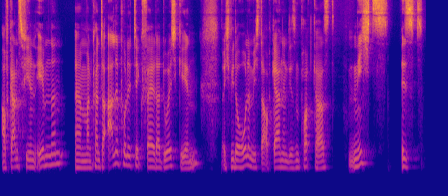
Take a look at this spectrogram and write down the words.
auf ganz vielen Ebenen. Ähm, man könnte alle Politikfelder durchgehen. Ich wiederhole mich da auch gerne in diesem Podcast. Nichts ist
